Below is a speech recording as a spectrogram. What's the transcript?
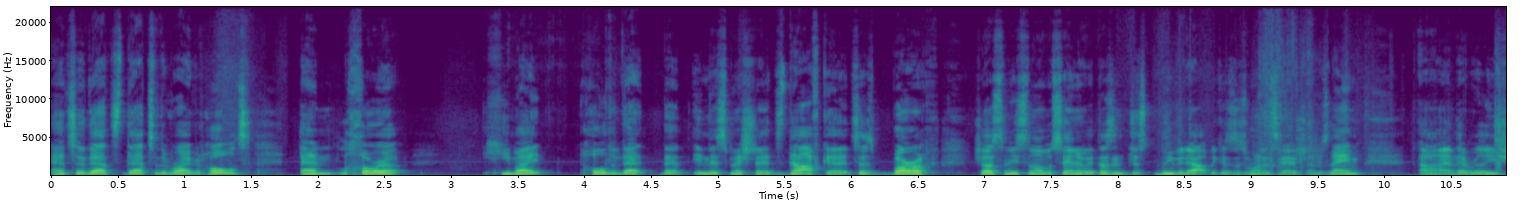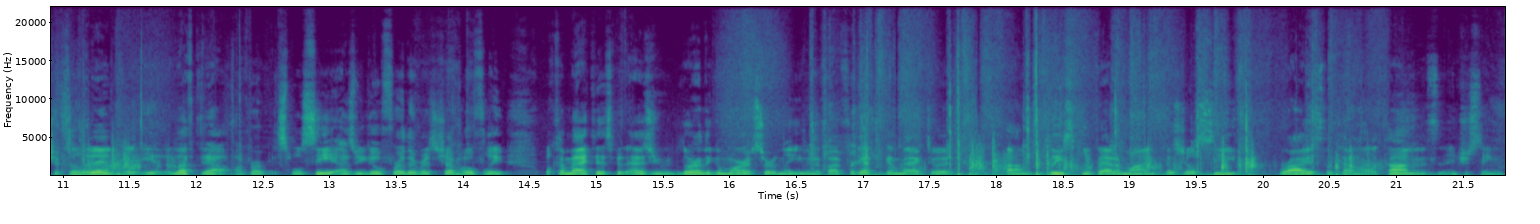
And so that's that's what the Ravid holds. And Lechora, he might hold it that that in this Mishnah it's Dafka, it says Baruch Shas Nisan It doesn't just leave it out because it's one to say Hashem's name uh, and that really you should fill it in. It, it, left it out on purpose. We'll see as we go further. Mr. Shem, hopefully we'll come back to this. But as you learn the Gemara, certainly even if I forget to come back to it, um, please keep that in mind because you'll see rise Lakan Lakan, and it's an interesting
